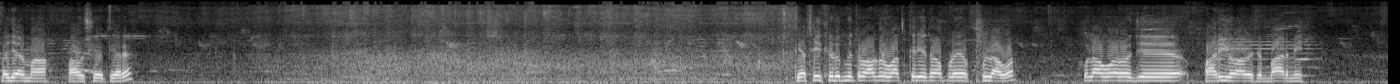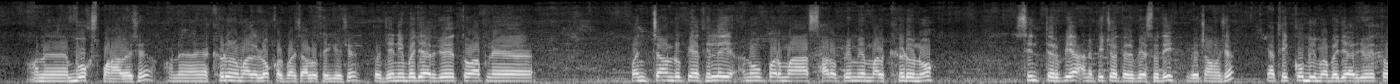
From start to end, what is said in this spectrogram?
બજારમાં ભાવ છે અત્યારે. ત્યાંથી ખેડૂત મિત્રો આગળ વાત કરીએ તો આપણે ફુલાવર. ફુલાવર જે ભારીઓ આવે છે બહારની અને બોક્સ પણ આવે છે અને અહીંયા ખેડૂતનો માલ લોકલ પણ ચાલુ થઈ ગયો છે. તો જેની બજાર જોઈએ તો આપણે પંચાવન રૂપિયાથી લઈ અને ઉપરમાં સારો પ્રીમિયમ માલ ખેડૂનો સિત્તેર રૂપિયા અને પિચોતેર રૂપિયા સુધી વેચાણું છે. ત્યાંથી કોબીમાં બજાર જોઈએ તો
